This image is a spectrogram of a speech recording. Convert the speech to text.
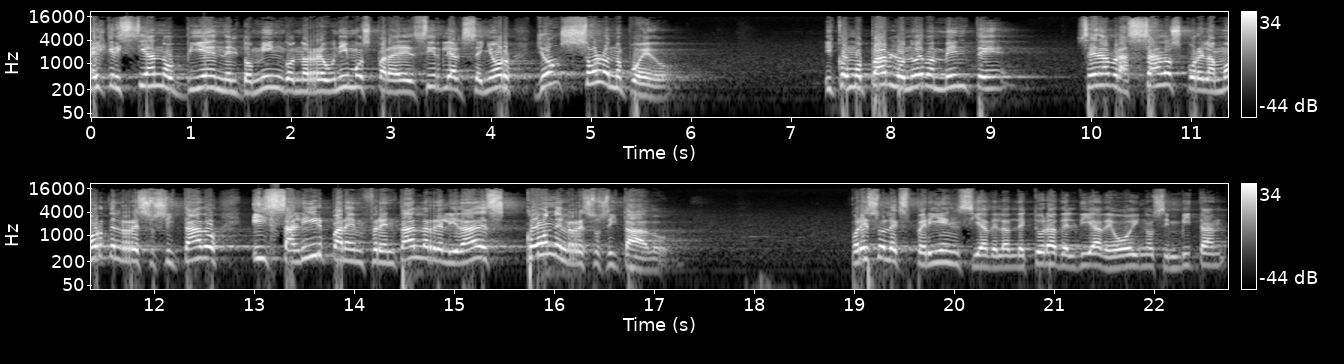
El cristiano viene el domingo, nos reunimos para decirle al Señor, yo solo no puedo. Y como Pablo nuevamente ser abrazados por el amor del resucitado y salir para enfrentar las realidades con el resucitado. Por eso la experiencia de las lecturas del día de hoy nos invitan,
